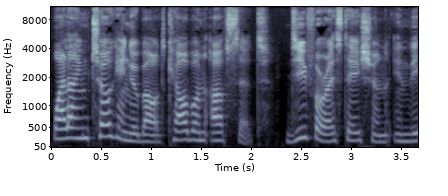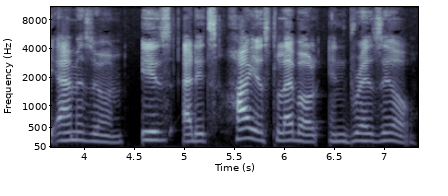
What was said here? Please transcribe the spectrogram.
While I'm talking about carbon offset, deforestation in the Amazon is at its highest level in Brazil.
